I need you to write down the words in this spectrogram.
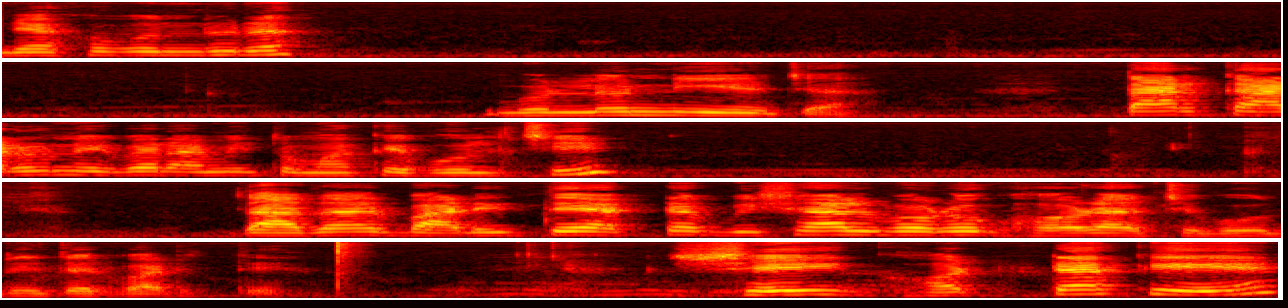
দেখো বন্ধুরা। বলল, নিয়ে যা। তার কারণ এবার আমি তোমাকে বলছি, দাদার বাড়িতে একটা বিশাল বড় ঘর আছে বৌদিদের বাড়িতে। সেই ঘরটাকে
